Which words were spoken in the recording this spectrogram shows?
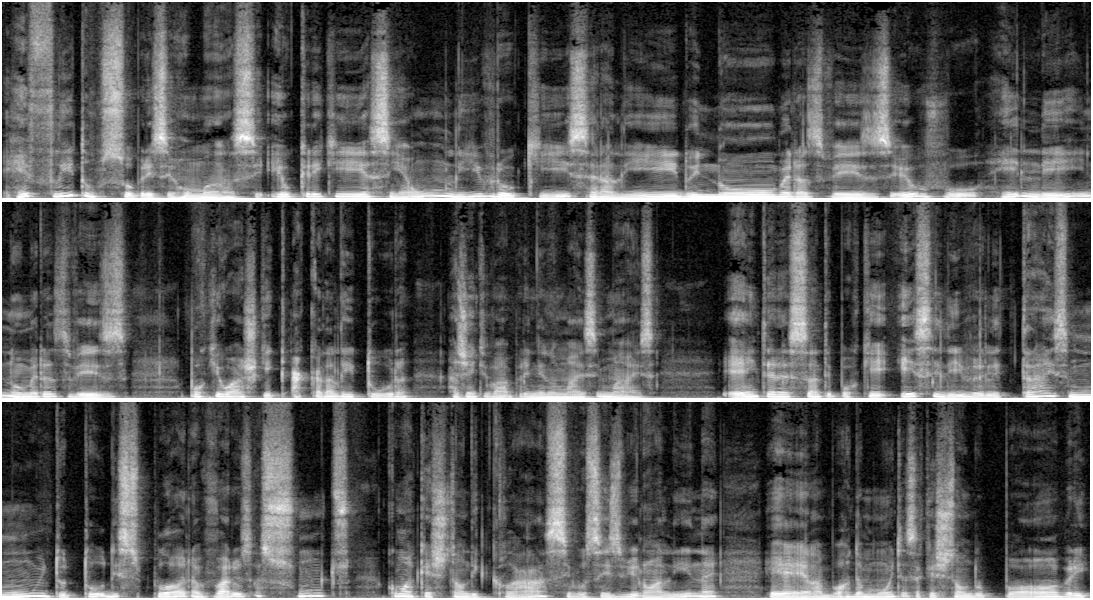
reflitam sobre esse romance. Eu creio que assim é um livro que será lido inúmeras vezes. Eu vou reler inúmeras vezes, porque eu acho que a cada leitura a gente vai aprendendo mais e mais. É interessante porque esse livro ele traz muito, todo explora vários assuntos, como a questão de classe, vocês viram ali, né? É, ela aborda muito essa questão do pobre,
